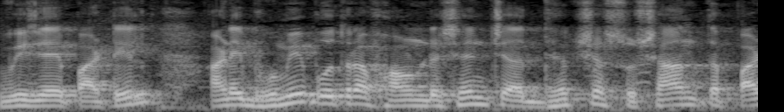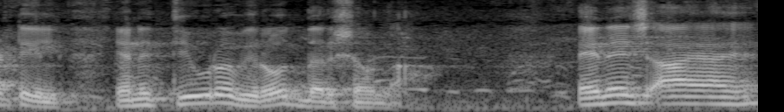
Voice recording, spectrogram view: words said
विजय पाटील आणि भूमिपुत्र फाउंडेशनचे अध्यक्ष सुशांत पाटील यांनी तीव्र विरोध दर्शवला. एन एच आय आहे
